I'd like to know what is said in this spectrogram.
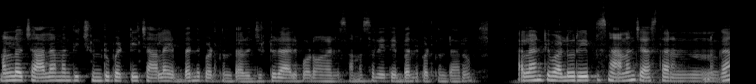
మనలో చాలామంది చుండ్రు పట్టి చాలా ఇబ్బంది పడుతుంటారు. జుట్టు రాలిపోవడం అలాంటి సమస్యలు అయితే ఇబ్బంది పడుతుంటారు. అలాంటి వాళ్ళు రేపు స్నానం చేస్తారనగా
